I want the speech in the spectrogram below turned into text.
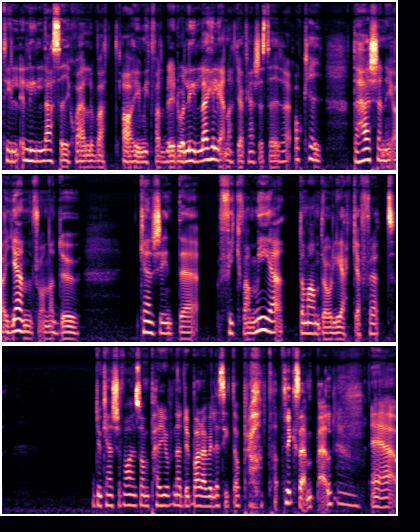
till lilla sig själv att, ja i mitt fall blir det då lilla Helena att jag kanske säger så här okej okay, det här känner jag igen från när du kanske inte fick vara med de andra och leka för att du kanske var en sån period när du bara ville sitta och prata till exempel. Mm. Eh,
